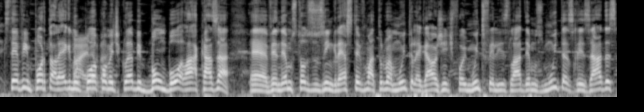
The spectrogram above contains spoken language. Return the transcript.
que esteve em Porto Alegre no Ah, é Poa. Comedy Club, bombou lá, a casa, é, vendemos todos os ingressos, teve uma turma muito legal, a gente foi muito feliz lá, demos muitas risadas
